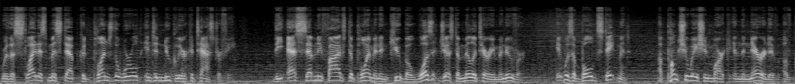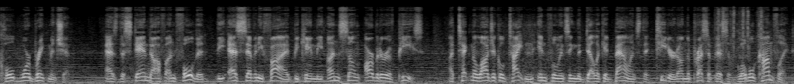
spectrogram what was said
where the slightest misstep could plunge the world into nuclear catastrophe. The S-75's deployment in Cuba wasn't just a military maneuver. It was a bold statement, a punctuation mark in the narrative of Cold War brinkmanship. As the standoff unfolded, the S-75 became the unsung arbiter of peace, a technological titan influencing the delicate balance that teetered on the precipice of global conflict.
